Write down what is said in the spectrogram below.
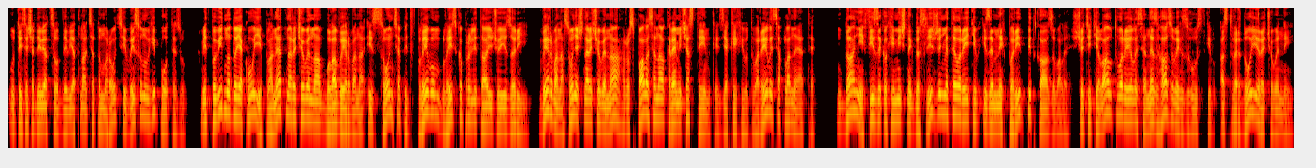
у 1919 році висунув гіпотезу, відповідно до якої планетна речовина була вирвана із Сонця під впливом близько пролітаючої зорі. Вирвана сонячна речовина розпалася на окремі частинки, з яких і утворилися планети. Дані фізико-хімічних досліджень метеоритів і земних порід підказували, що ці тіла утворилися не з газових згустків, а з твердої речовини.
